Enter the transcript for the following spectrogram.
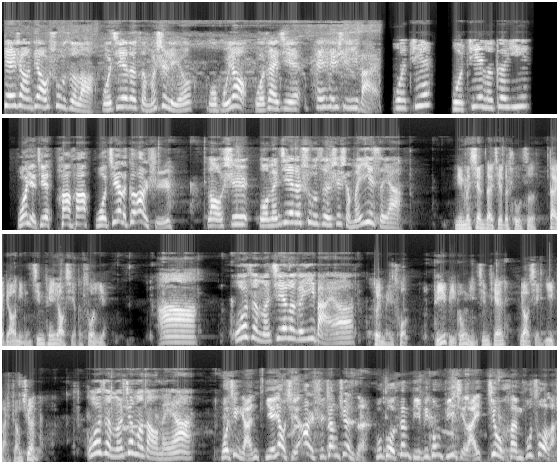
天上掉数字了，我接的怎么是零？我不要，我再接，嘿嘿是一百。我接，我接了个一。我也接，哈哈，我接了个二十。老师，我们接的数字是什么意思呀？你们现在接的数字代表你们今天要写的作业。啊，我怎么接了个一百啊？对，没错，比比东，你今天要写一百张卷子。我怎么这么倒霉啊？我竟然也要写二十张卷子，不过跟比比东比起来就很不错了。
